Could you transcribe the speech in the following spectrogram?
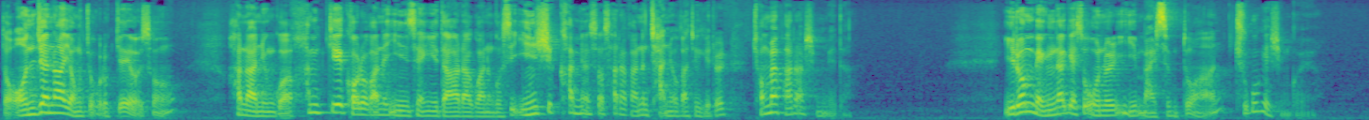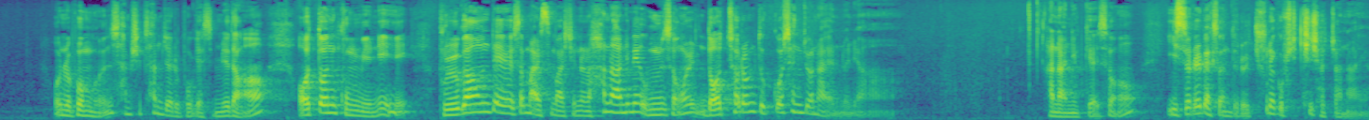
또 언제나 영적으로 깨어서 하나님과 함께 걸어가는 인생이다라고 하는 것을 인식하면서 살아가는 자녀가 되기를 정말 바라십니다. 이런 맥락에서 오늘 이 말씀 또한 주고 계신 거예요. 오늘 본문 33절을 보겠습니다. 어떤 국민이 불 가운데에서 말씀하시는 하나님의 음성을 너처럼 듣고 생존하였느냐? 하나님께서 이스라엘 백성들을 출애굽시키셨잖아요.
